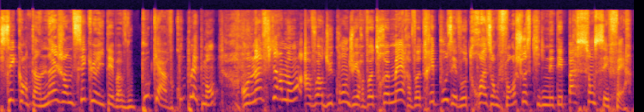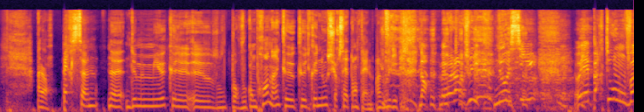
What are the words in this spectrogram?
c'est quand un agent de sécurité va vous poucave complètement en affirmant avoir dû conduire votre mère, votre épouse et vos trois enfants, chose qu'il n'était pas censé faire. Alors, personne euh, de mieux que euh, vous, pour vous comprendre, hein, que, que, nous sur cette antenne. Hein, je vous dis. Non, mais voilà, je vous dis, nous aussi, voyez, partout où on va,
